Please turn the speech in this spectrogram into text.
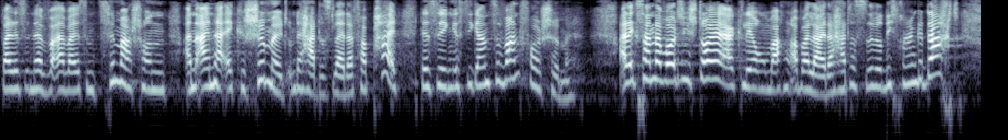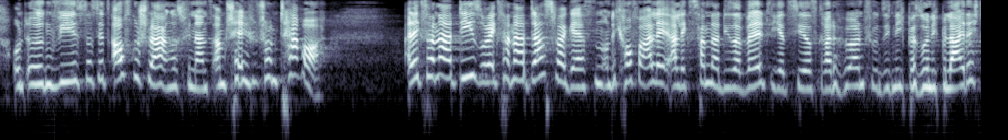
weil es, in der, weil es im Zimmer schon an einer Ecke schimmelt und er hat es leider verpeilt. Deswegen ist die ganze Wand voll Schimmel. Alexander wollte die Steuererklärung machen, aber leider hat es nicht dran gedacht. Und irgendwie ist das jetzt aufgeschlagen. Das Finanzamt schält schon Terror. Alexander hat dies, Alexander hat das vergessen. Und ich hoffe, alle Alexander dieser Welt, die jetzt hier das gerade hören, fühlen sich nicht persönlich beleidigt.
